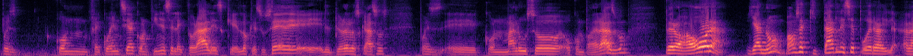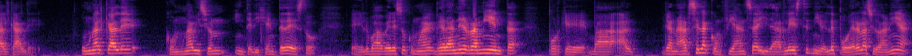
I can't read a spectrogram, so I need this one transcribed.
pues con frecuencia, con fines electorales, que es lo que sucede, en el peor de los casos, pues eh, con mal uso o con padrazgo. Pero ahora ya no, vamos a quitarle ese poder al alcalde. Un alcalde con una visión inteligente de esto él va a ver eso como una gran herramienta porque va a ganarse la confianza y darle este nivel de poder a la ciudadanía.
